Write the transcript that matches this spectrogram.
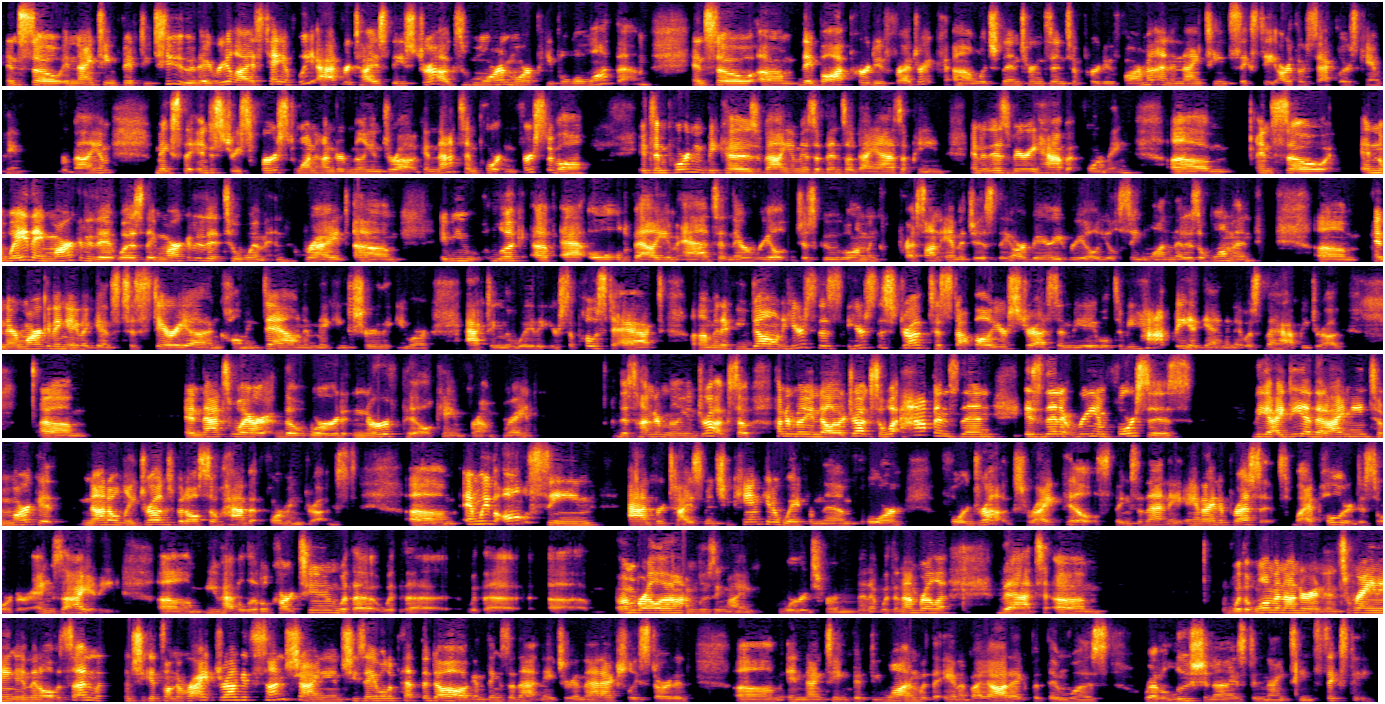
And so in 1952, they realized, hey, if we advertise these drugs, more and more people will want them. And so um, they bought Purdue Frederick, uh, which then turns into Purdue Pharma. And in 1960, Arthur Sackler's campaign for Valium makes the industry's first 100 million drug. And that's important. First of all, it's important because Valium is a benzodiazepine and it is very habit forming. Um, and so, and the way they marketed it was they marketed it to women, right? Um, if you look up at old Valium ads and they're real, just Google them and press on images. They are very real. You'll see one that is a woman, um, and they're marketing it against hysteria and calming down and making sure that you are acting the way that you're supposed to act. Um, and if you don't, here's this here's this drug to stop all your stress and be able to be happy again. And it was the happy drug. Um, and that's where the word nerve pill came from, right? This 100 million drug so 100 million dollar drug. So what happens then is then it reinforces the idea that i need to market not only drugs but also habit forming drugs. Um, and we've all seen advertisements. You can't get away from them for for drugs right? Pills things of that nature antidepressants bipolar disorder anxiety. Um, you have a little cartoon with a with a with a uh, umbrella. I'm losing my words for a minute with an umbrella that um, with a woman under it and it's raining and then all of a sudden when she gets on the right drug it's sunshiny and she's able to pet the dog and things of that nature. And that actually started um, in 1951 with the antibiotic but then was revolutionized in 1960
